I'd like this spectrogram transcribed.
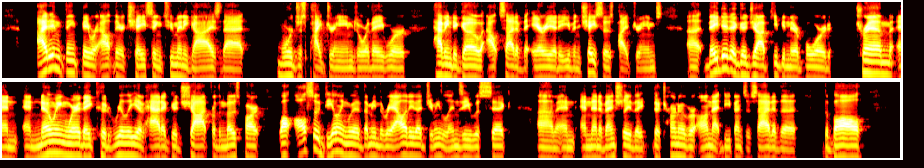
I didn't think they were out there chasing too many guys that were just pipe dreams or they were having to go outside of the area to even chase those pipe dreams. Uh, they did a good job keeping their board trim and and knowing where they could really have had a good shot for the most part, while also dealing with, I mean, the reality that Jimmy Lindsey was sick um, and and then eventually the the turnover on that defensive side of the the ball,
